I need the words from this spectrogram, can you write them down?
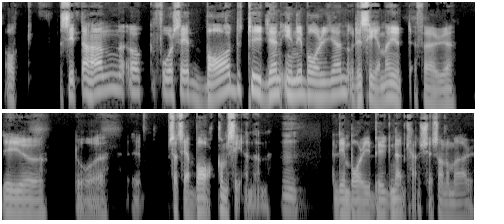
Och sitter han och får sig ett bad tydligen in i borgen och det ser man ju inte för det är ju då eh, så att säga bakom scenen. Mm. Det är en borgbyggnad kanske som de har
